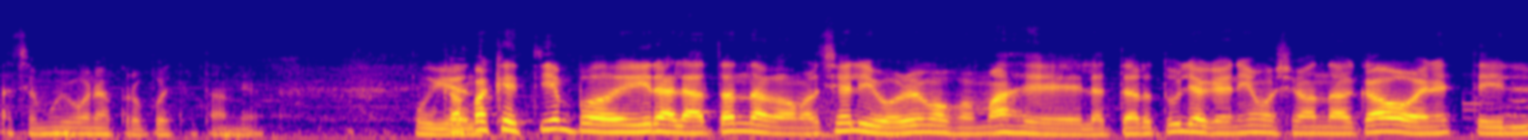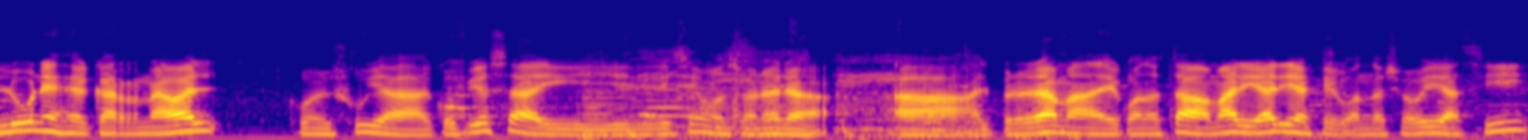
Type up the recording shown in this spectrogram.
hace muy buenas propuestas también. Muy bien. Capaz que es tiempo de ir a la tanda comercial y volvemos con más de la tertulia que veníamos llevando a cabo en este lunes de carnaval con lluvia copiosa y le hicimos sonar al programa de cuando estaba Mari Arias, que cuando llovía así,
